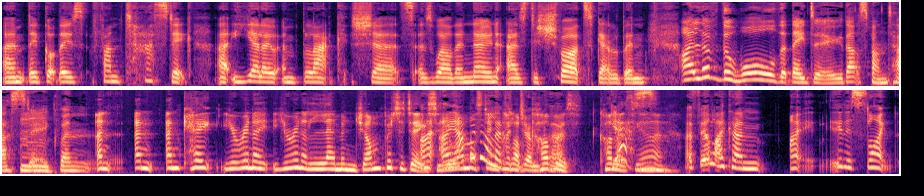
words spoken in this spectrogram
Um, they've got those fantastic uh, yellow and black shirts as well. They're known as the Schwarzgelben. I love the wall that they do. That's fantastic. When And and and Kait, you're in a you're in a lemon jumper today, so I, I you're am almost in a in club jumper. covers. Colours, Yes. yeah. I feel like I'm. I, it is slight,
